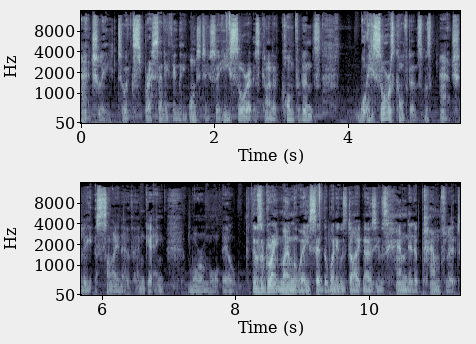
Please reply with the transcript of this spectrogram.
actually to express anything that he wanted to. So he saw it as kind of confidence, what he saw as confidence was actually a sign of him getting more and more ill. There was a great moment where he said that when he was diagnosed, he was handed a pamphlet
